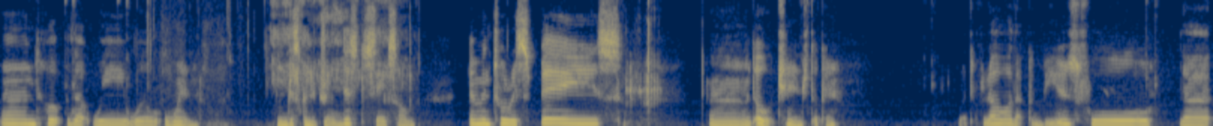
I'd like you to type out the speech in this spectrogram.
and hope that we will win. I'm just gonna drink this to save some inventory space. And oh changed okay. Red flower that could be useful that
